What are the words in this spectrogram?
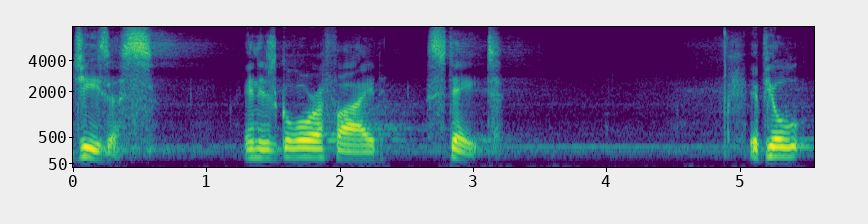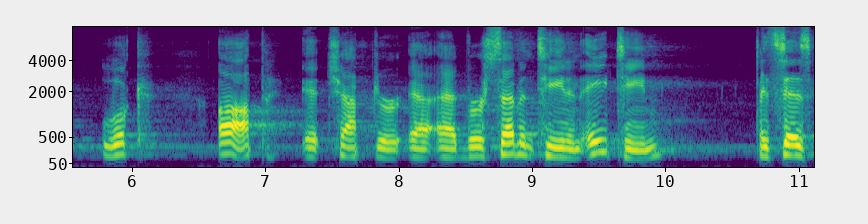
Jesus in his glorified state. If you'll look up at chapter at verse 17 and 18, it says,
